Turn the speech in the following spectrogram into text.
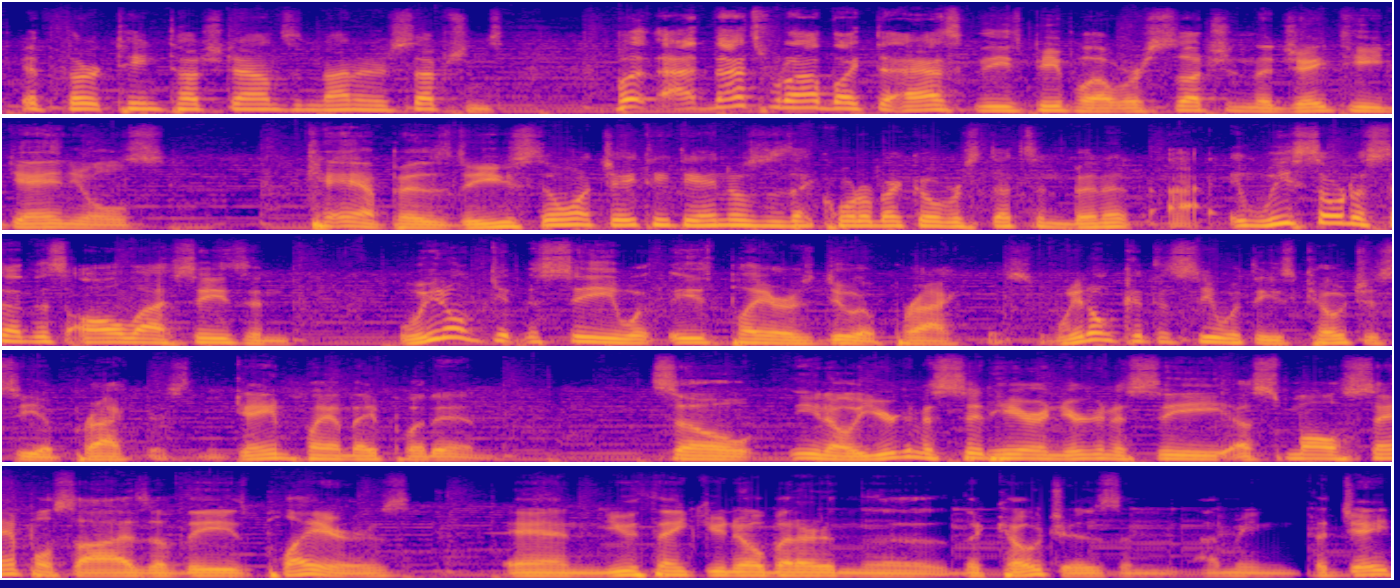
He had 13 touchdowns and nine interceptions. But uh, that's what I'd like to ask these people that were such in the JT Daniels camp: is do you still want JT Daniels as that quarterback over Stetson Bennett? I, we sort of said this all last season. We don't get to see what these players do at practice. We don't get to see what these coaches see at practice, the game plan they put in. So, you know, you're going to sit here and you're going to see a small sample size of these players and you think you know better than the the coaches and I mean, the J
